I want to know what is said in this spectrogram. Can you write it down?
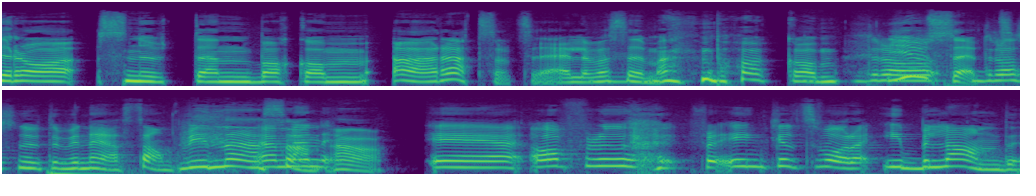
dra snuten bakom örat, så att säga. Eller vad säger man? Bakom Dra, ljuset. dra snuten vid näsan. Vid näsan. Ja, men- ja. Eh, ja, för att för enkelt svara, ibland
